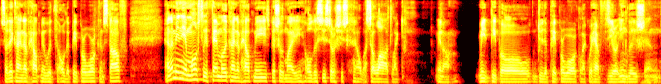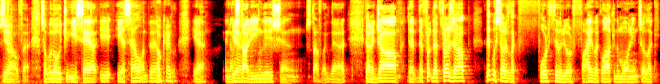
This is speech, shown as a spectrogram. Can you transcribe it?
So they kind of helped me with all the paperwork and stuff. And I mean, yeah, mostly family kind of helped me, especially my older sister. She's helped us a lot, like you know, meet people, do the paperwork. Like we have zero English and stuff, uh, so we go to ESL, E- ESL. Okay. yeah. You know, Yeah. study English and stuff like that. Got a job. The the that first job, I think we started like four thirty or five o'clock in the morning. So like,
